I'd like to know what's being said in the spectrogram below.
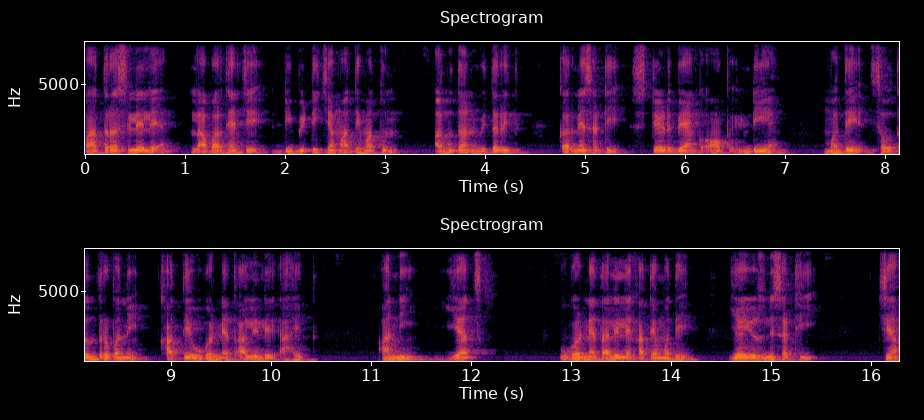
पात्र असलेल्या लाभार्थ्यांचे डी बी टीच्या माध्यमातून अनुदान वितरित करण्यासाठी स्टेट बँक ऑफ इंडियामध्ये स्वतंत्रपणे खाते उघडण्यात आलेले आहेत आणि याच उघडण्यात आलेल्या खात्यामध्ये या योजनेसाठीच्या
